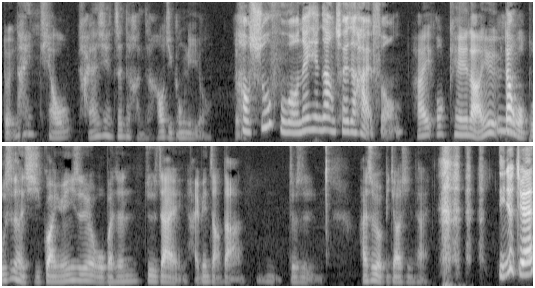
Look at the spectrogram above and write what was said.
对，那一条海岸线真的很长，好几公里哦。好舒服哦，那天这样吹着海风，还 OK 啦，因为、嗯但我不是很习惯，原因是因为我本身就是在海边长大，嗯，就是还是有比较心态。你就觉得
